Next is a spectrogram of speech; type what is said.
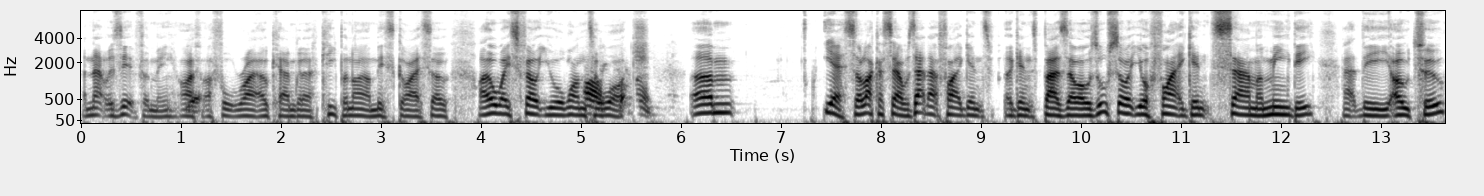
and that was it for me. I, Yeah. I thought, right, okay, I'm gonna keep an eye on this guy. So I always felt you were one Oh, to watch. Um, yeah, so like I said, I was at that fight against against Bazo. I was also at your fight against Sam Amidi at the O2,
